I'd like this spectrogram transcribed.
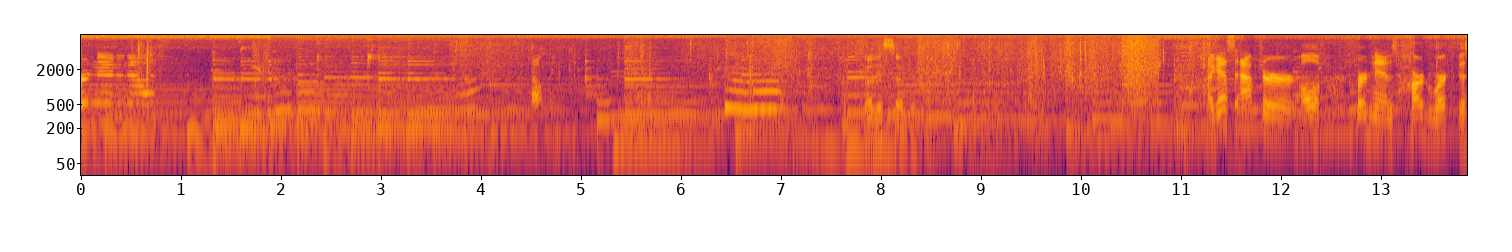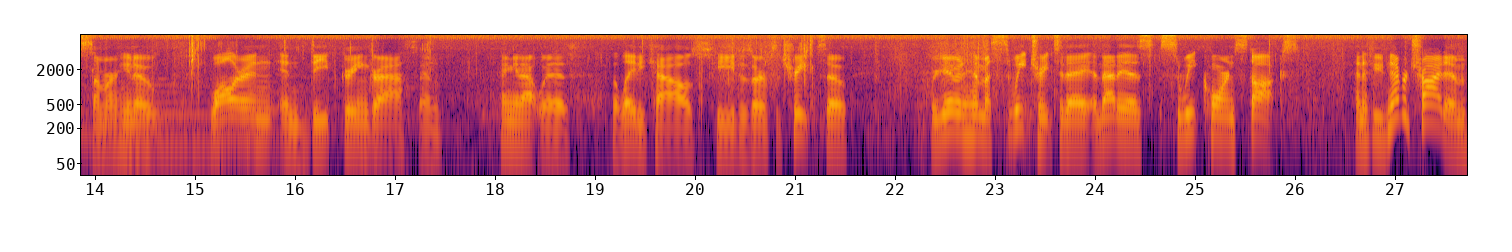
Ferdinand and Alice. Help me. Throw this over. I guess after all of Ferdinand's hard work this summer, you know, wallowing in deep green grass and hanging out with the lady cows, he deserves a treat. So we're giving him a sweet treat today, and that is sweet corn stalks. And if you've never tried them,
